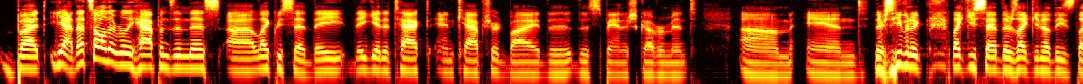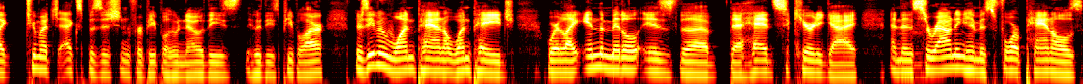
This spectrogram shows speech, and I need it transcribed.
but yeah, that's all that really happens in this. Uh, like we said, they they get attacked and captured by the the Spanish government. Um, and there's even a like you said, there's like you know these like too much exposition for people who know these who these people are. There's even one panel, one page where like in the middle is the the head security guy, and then surrounding him is four panels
